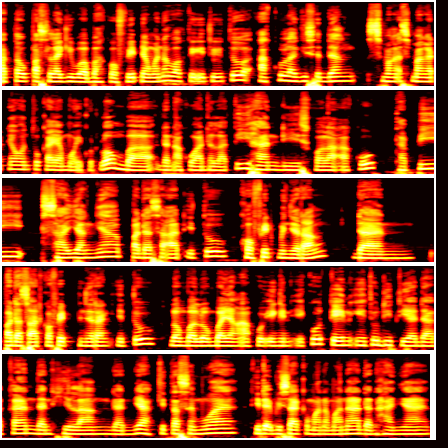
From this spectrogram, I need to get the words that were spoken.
atau pas lagi wabah covid yang mana waktu itu itu aku lagi sedang semangat semangatnya untuk kayak mau ikut lomba dan aku ada latihan di sekolah aku. Tapi sayangnya pada saat itu covid menyerang dan pada saat COVID menyerang itu, lomba-lomba yang aku ingin ikutin itu ditiadakan dan hilang. Dan ya, kita semua tidak bisa ke mana-mana dan hanya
